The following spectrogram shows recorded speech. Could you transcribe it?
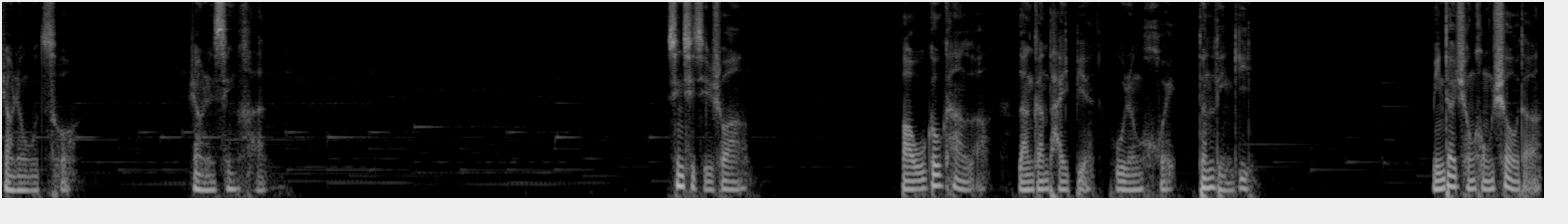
让人无措，让人心寒。辛弃疾说：“把，吴沟看了，栏杆拍遍，无人会，登临意。”明代陈洪寿的《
